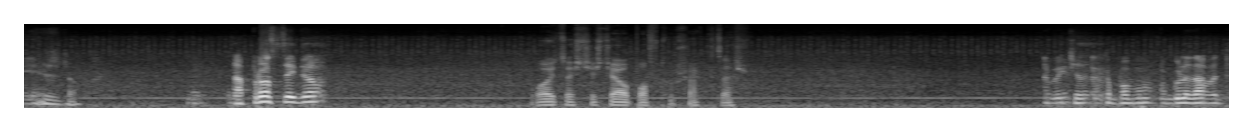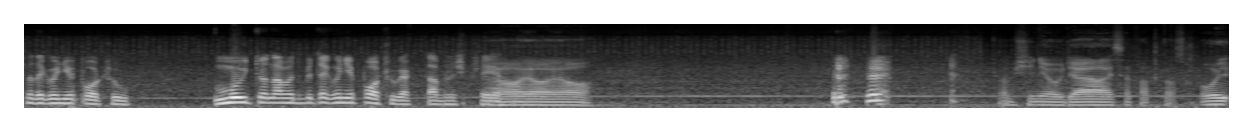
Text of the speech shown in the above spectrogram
Jeżdżał. Na prostej drodze. Oj, coś cię chciało, powtórz jak chcesz. by cię po- w ogóle nawet by tego nie poczuł. Mój to nawet by tego nie poczuł, jak tam żeś przejechał. Jo, jo, jo. Tam się nie udzielaj, Sepatkowski. Uj.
